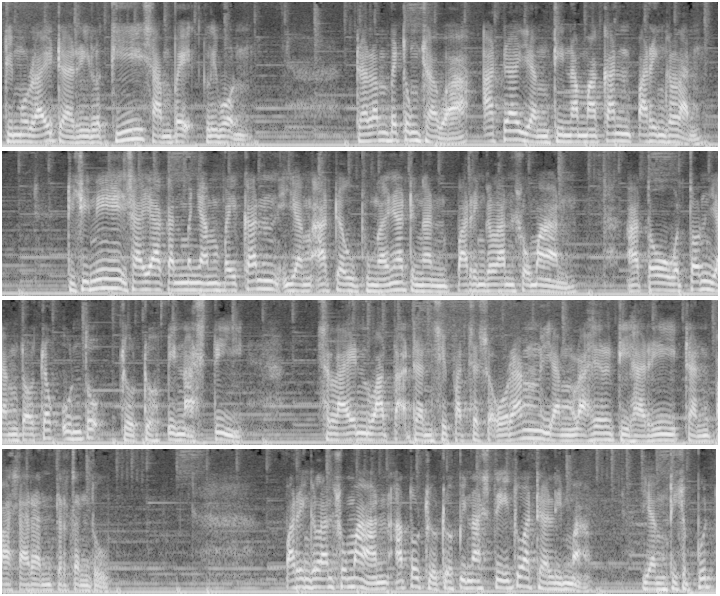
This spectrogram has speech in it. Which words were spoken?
dimulai dari Legi sampai Kliwon. Dalam petung Jawa ada yang dinamakan Paringkelan di sini saya akan menyampaikan yang ada hubungannya dengan paringkelan soman atau weton yang cocok untuk jodoh pinasti selain watak dan sifat seseorang yang lahir di hari dan pasaran tertentu. Paringkelan soman atau jodoh pinasti itu ada lima yang disebut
